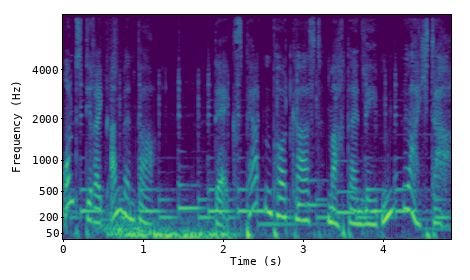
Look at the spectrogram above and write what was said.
und direkt anwendbar. Der Expertenpodcast macht dein Leben leichter.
